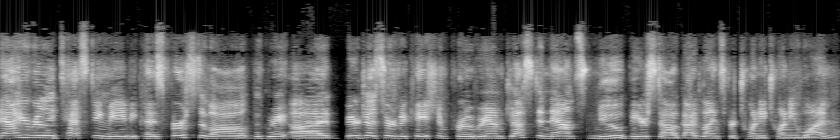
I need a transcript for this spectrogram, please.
now you're really testing me because first of all, the great uh, beer judge certification program just announced new beer style guidelines for 2021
